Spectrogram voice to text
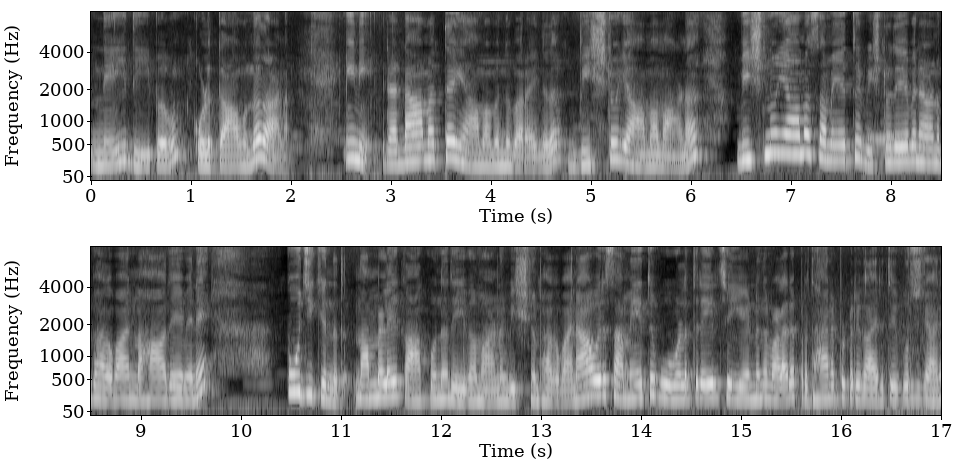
നെയ് ദീപവും കൊളുത്താവുന്നതാണ്. ഇനി രണ്ടാമത്തെ യാമം എന്ന് പറയുന്നത് വിഷ്ണുയാമമാണ്. വിഷ്ണുയാമ സമയത്ത് വിഷ്ണുദേവനാണ് ഭഗവാൻ മഹാദേവനെ പൂജിക്കുന്നത്. നമ്മളെ കാക്കുന്ന ദൈവമാണ് വിഷ്ണു ഭഗവാൻ. ആ ഒരു സമയത്ത് കൂവളത്തിരയിൽ ചെയ്യേണ്ടുന്ന വളരെ പ്രധാനപ്പെട്ട ഒരു കാര്യത്തെക്കുറിച്ച് ഞാൻ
